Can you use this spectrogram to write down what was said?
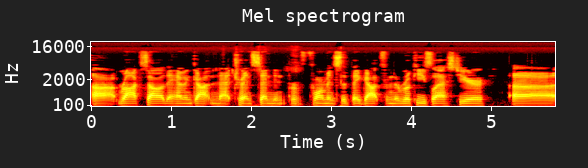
uh, rock solid. They haven't gotten that transcendent performance that they got from the rookies last year uh,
